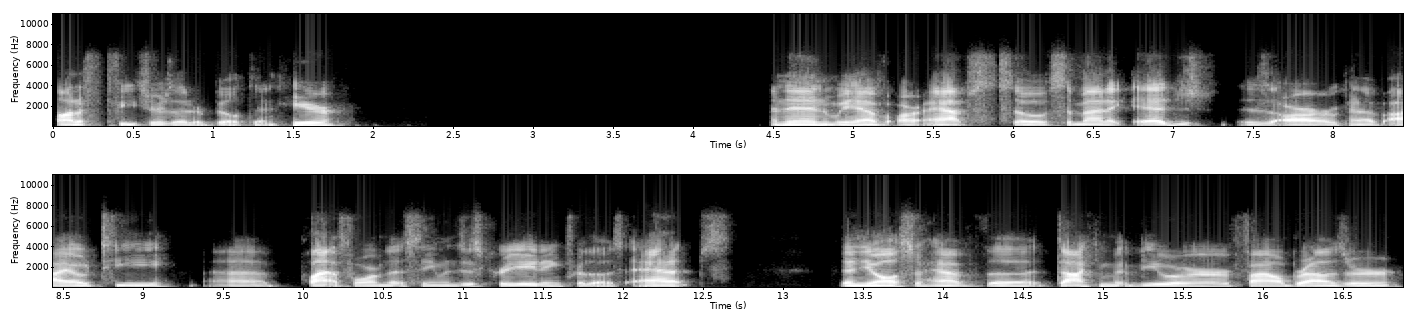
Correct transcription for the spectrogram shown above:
a lot of features that are built in here. And then we have our apps. So Simatic Edge is our kind of IoT uh, platform that Siemens is creating for those apps. Then you also have the document viewer, file browser,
